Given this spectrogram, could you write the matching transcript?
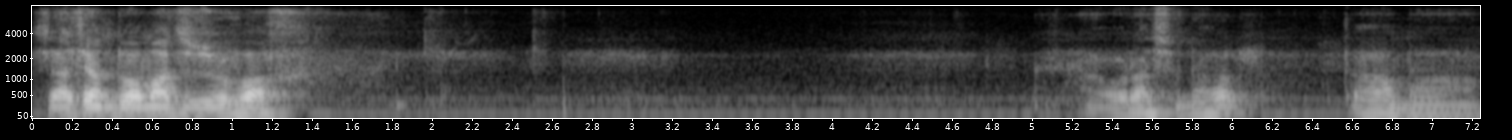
Zaten domates ufak. Orasını al. Tamam.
